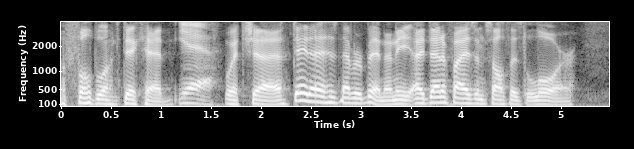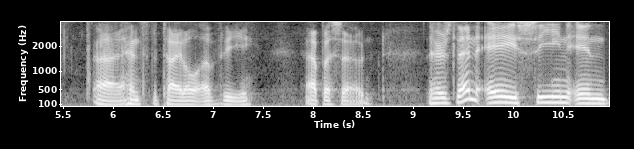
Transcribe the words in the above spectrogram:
a full blown dickhead. Yeah. which uh, Data has never been, and he identifies himself as Lore, uh, hence the title of the episode. There's then a scene in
